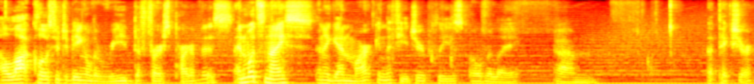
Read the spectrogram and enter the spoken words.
a lot closer to being able to read the first part of this. And what's nice, and again, Mark, in the future, please overlay um, a picture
